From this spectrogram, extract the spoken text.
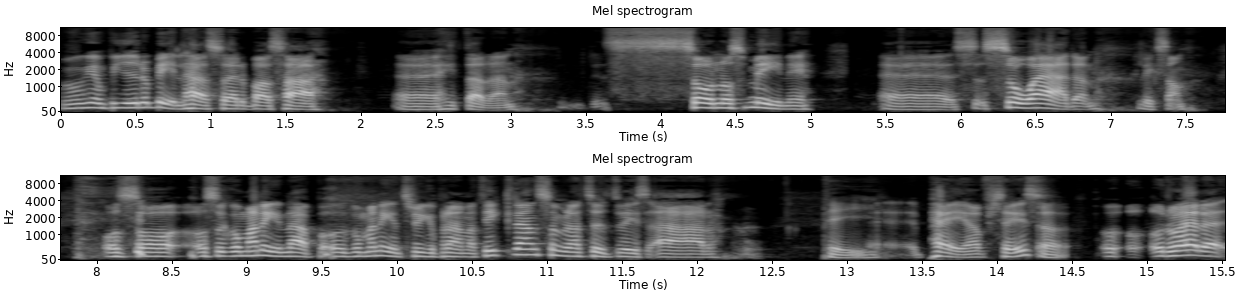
Om vi går in på ljud och bild här så är det bara så här. Eh, jag hittar den. Sonos Mini. Eh, så, så är den. Liksom. Och så, och så går man in där på, och går man in och trycker på den artikeln som naturligtvis är Pay. Pay, ja precis. Ja. Och, och- då, är det,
